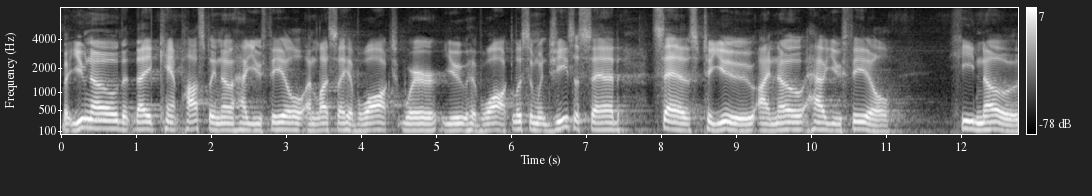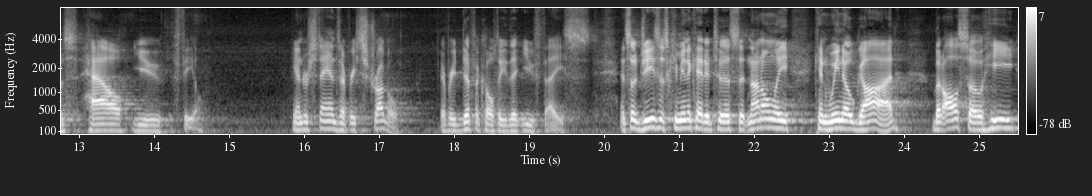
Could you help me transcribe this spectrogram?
But you know that they can't possibly know how you feel unless they have walked where you have walked. Listen, when Jesus said, says to you, I know how you feel, he knows how you feel. He understands every struggle, every difficulty that you face. And so Jesus communicated to us that not only can we know God, but also he,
